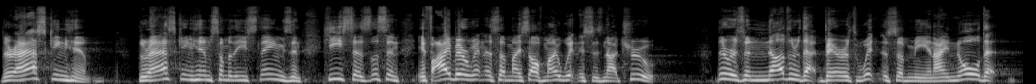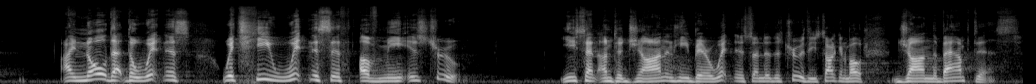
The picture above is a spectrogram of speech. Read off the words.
They're asking him. They're asking him some of these things, and he says, Listen, if I bear witness of myself, my witness is not true. There is another that beareth witness of me, and I know that I know that the witness which he witnesseth of me is true. Ye sent unto John, and he bare witness unto the truth. He's talking about John the Baptist.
